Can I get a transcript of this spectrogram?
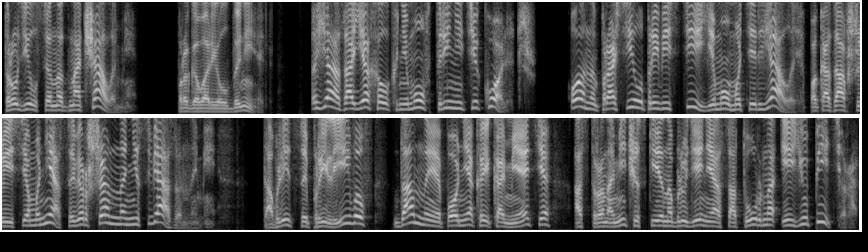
трудился над началами», — проговорил Даниэль, «я заехал к нему в Тринити-колледж. Он просил привести ему материалы, показавшиеся мне совершенно несвязанными. Таблицы приливов, данные по некой комете, астрономические наблюдения Сатурна и Юпитера.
